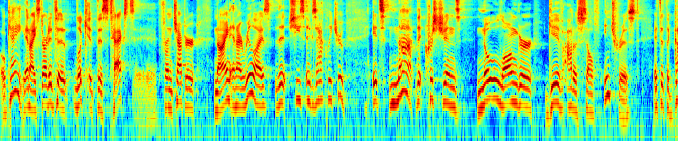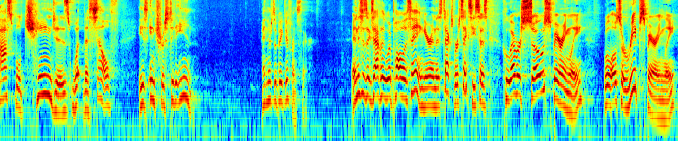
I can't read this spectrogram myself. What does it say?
okay. And I started to look at this text uh, from chapter 9, and I realized that she's exactly true. It's not that Christians no longer give out of self interest, it's that the gospel changes what the self is interested in. And there's a big difference there. And this is exactly what Paul is saying here in this text. Verse 6, he says, Whoever sows sparingly will also reap sparingly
